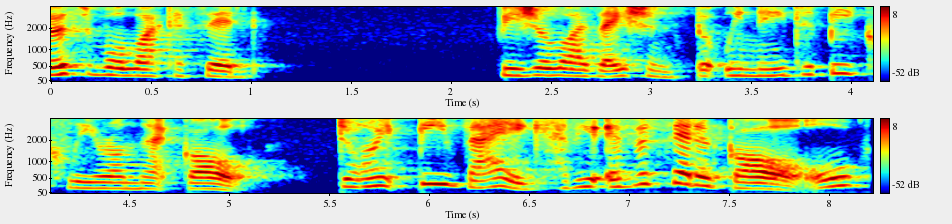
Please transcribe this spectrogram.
First of all, like I said, visualization, but we need to be clear on that goal. Don't be vague. Have you ever set a goal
